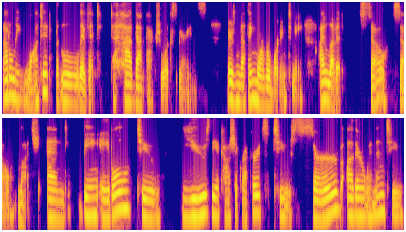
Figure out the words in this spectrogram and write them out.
not only want it, but live it, to have that actual experience There's nothing more rewarding to me. I love it so, so much. And being able to use the Akashic Records to serve other women, to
